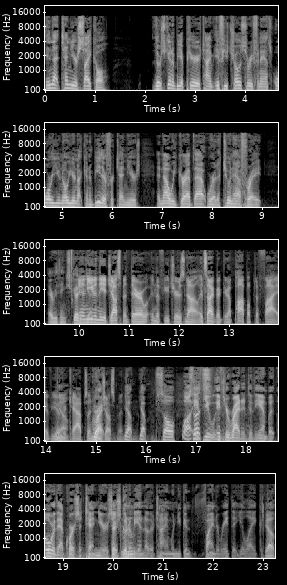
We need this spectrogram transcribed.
In that ten year cycle, there's going to be a period of time if you chose to refinance, or you know you're not going to be there for ten years. And now we grab that, we're at a two and a half rate, everything's good. And again. even the adjustment there in the future is not. It's not going to pop up to five. You have No. your caps on your right, adjustment. Yep, yep. So Well, so if you if you ride it to the end, but over that course of ten years, there's going to Mm-hmm. be another time when you can find a rate that you like. Yep.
